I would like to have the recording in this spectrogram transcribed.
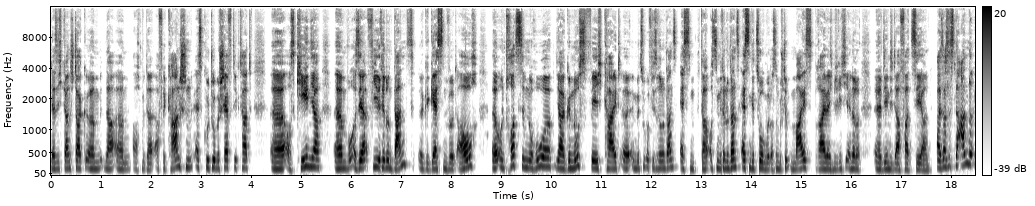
der sich ganz stark ähm, mit einer, ähm, auch mit der afrikanischen Esskultur beschäftigt hat, äh, aus Kenia, ähm, wo sehr viel redundant äh, gegessen wird auch äh, und trotzdem eine hohe ja, Genussfähigkeit äh, in Bezug auf dieses Redundanzessen, da aus dem Redundanzessen gezogen wird, aus einem bestimmten Maisbrei, wenn ich mich richtig erinnere, äh, den die da verzehren. Also das ist eine andere,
